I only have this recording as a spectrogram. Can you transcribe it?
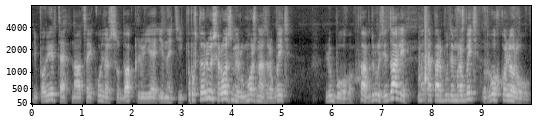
І повірте, на цей колір судак клює і не тільки. Повторюсь, розміру можна зробити любого. Так, друзі, далі ми тепер будемо робити двохкольорову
